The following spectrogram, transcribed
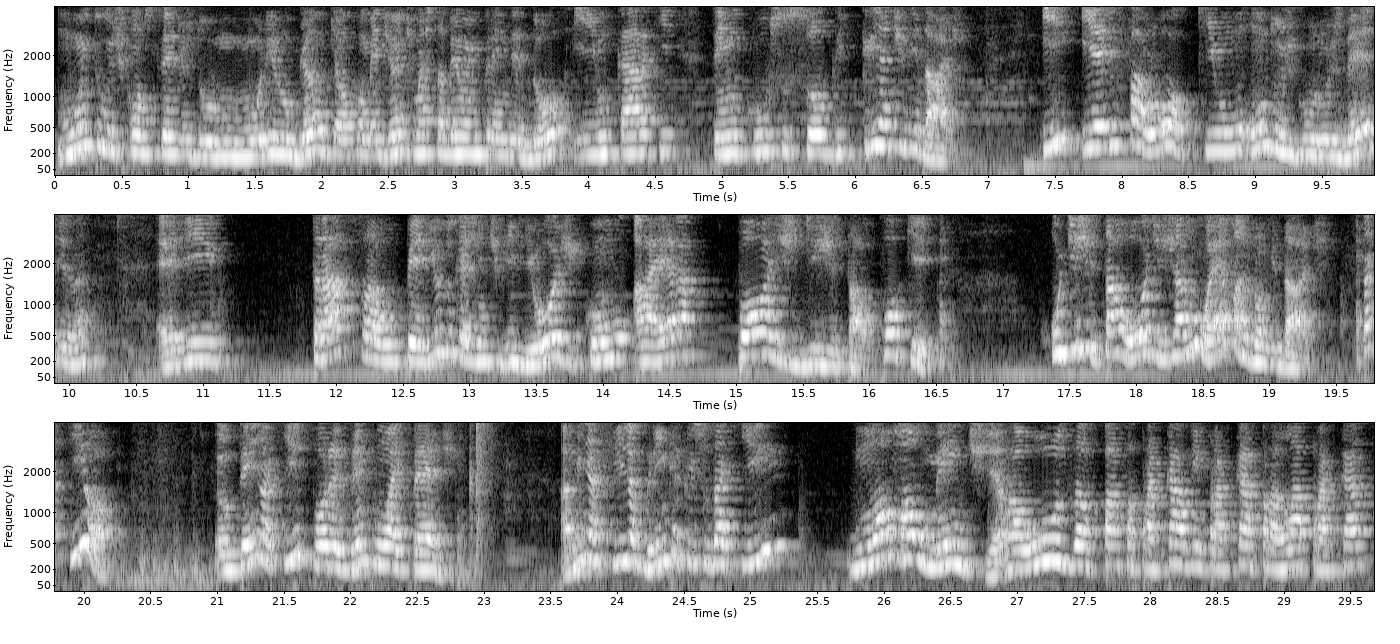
muito os conselhos do Murilo Gun, que é um comediante, mas também um empreendedor e um cara que tem um curso sobre criatividade. E, e ele falou que um, um dos gurus dele, né, ele traça o período que a gente vive hoje como a era pós-digital. Por quê? O digital hoje já não é mais novidade. Tá aqui, ó. Eu tenho aqui, por exemplo, um iPad. A minha filha brinca com isso daqui normalmente. Ela usa, passa pra cá, vem pra cá, pra lá, pra cá.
